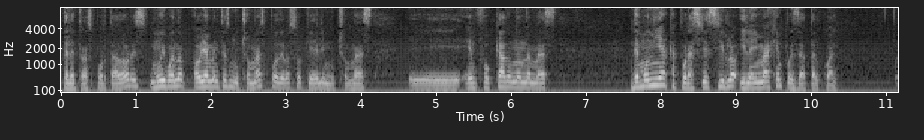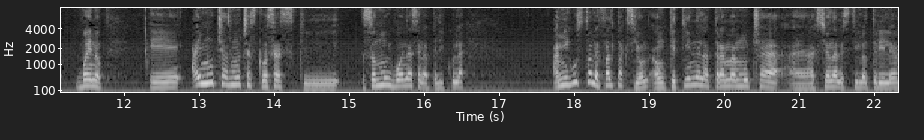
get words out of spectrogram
teletransportador. Es muy bueno. Obviamente es mucho más poderoso que él y mucho más eh, enfocado en onda más demoníaca, por así decirlo. Y la imagen pues da tal cual. Bueno, eh, hay muchas, muchas cosas que son muy buenas en la película. A mi gusto le falta acción, aunque tiene la trama mucha eh, acción al estilo thriller,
